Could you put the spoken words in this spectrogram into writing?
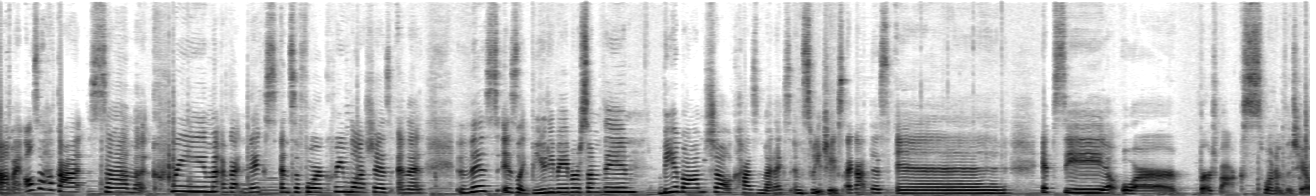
Um, I also have got some cream. I've got NYX and Sephora cream blushes. And then this is like Beauty Babe or something. Be a Bombshell Cosmetics and Sweet Cheeks. I got this in Ipsy or Birchbox, one of the two.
